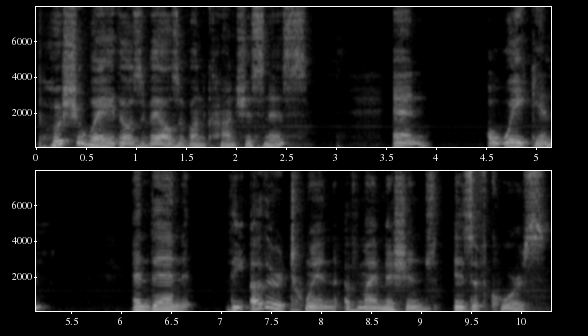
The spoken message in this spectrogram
push away those veils of unconsciousness and awaken. And then the other twin of my missions is, of course,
